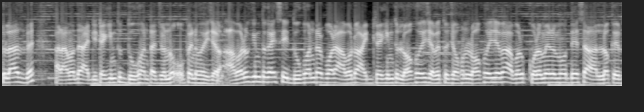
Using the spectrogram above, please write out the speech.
চলে আসবে আর আমাদের আইডিটা কিন্তু দু ঘণ্টার জন্য ওপেন হয়ে যাবে। আবারও কিন্তু গাইস এই দু ঘণ্টার পরে আবারও আইডিটা কিন্তু লক হয়ে যাবে। তো যখন লক হয়ে যাবে আবার ক্রোমের মধ্যে এসে unlock F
